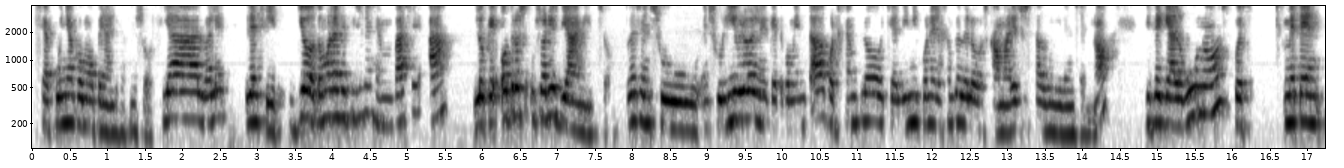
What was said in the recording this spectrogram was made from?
se acuña como penalización social, ¿vale? Es decir, yo tomo las decisiones en base a lo que otros usuarios ya han hecho. Entonces, en su, en su libro en el que te comentaba, por ejemplo, Cialdini pone el ejemplo de los camareros estadounidenses, ¿no? Dice que algunos, pues, meten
